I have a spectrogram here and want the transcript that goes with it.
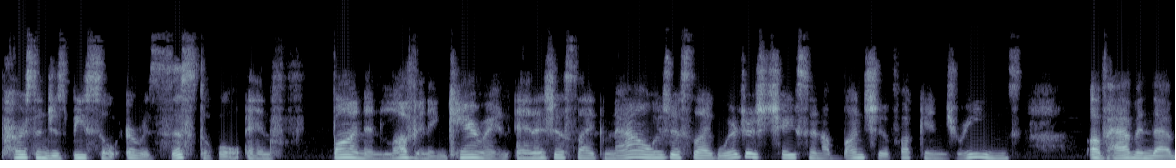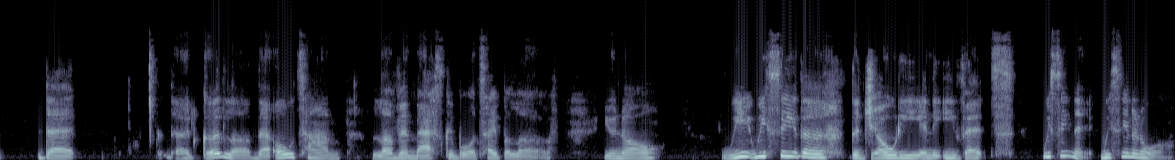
person just be so irresistible and fun and loving and caring. And it's just like now it's just like we're just chasing a bunch of fucking dreams of having that that that good love, that old time love and basketball type of love. You know, we we see the the Jody and the Yvettes. We seen it. We seen it all.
